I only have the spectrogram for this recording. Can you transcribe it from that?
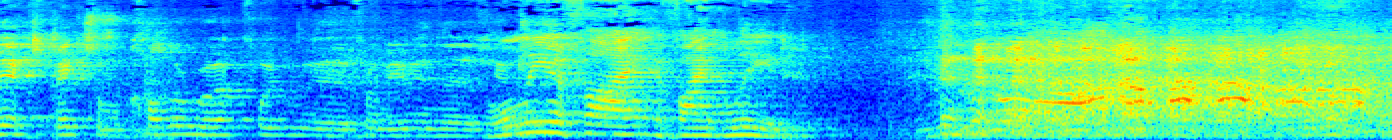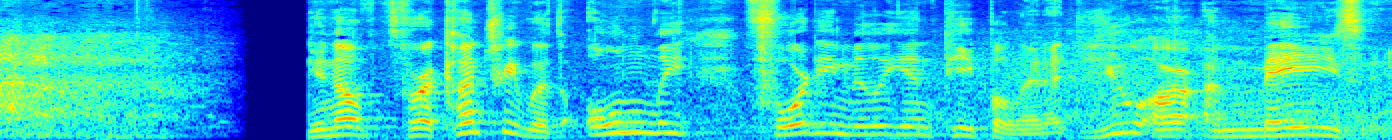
Can expect some color work from, uh, from you in the future? Only if I if I bleed. You know, for a country with only 40 million people in it, you are amazing.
